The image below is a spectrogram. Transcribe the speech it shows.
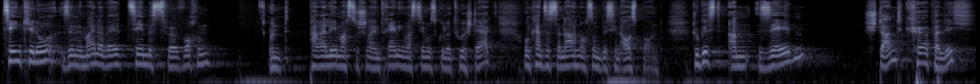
10 Kilo sind in meiner Welt 10 bis 12 Wochen. Und Parallel machst du schon ein Training, was die Muskulatur stärkt und kannst es danach noch so ein bisschen ausbauen. Du bist am selben Stand körperlich,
